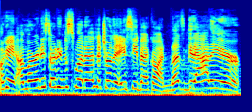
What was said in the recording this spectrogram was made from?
Okay, I'm already starting to sweat. I have to turn the AC back on. Let's get out of here.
